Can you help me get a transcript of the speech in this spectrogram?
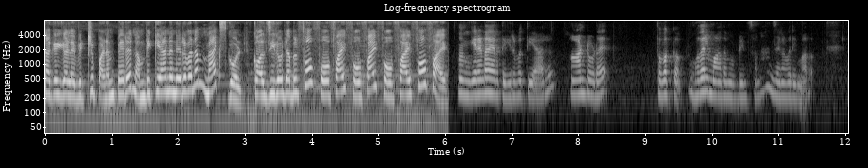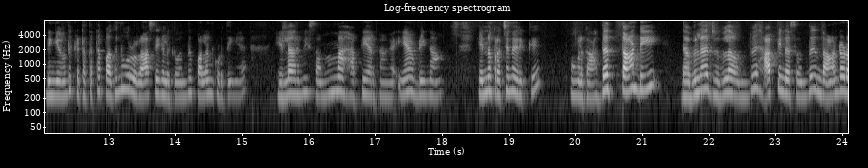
நகைகளை விற்று பணம் பெற நம்பிக்கையான நிறுவனம் Max Gold call zero double four four five four five four five four five இரண்டாயிரத்தி இருபத்தி ஆறு ஆண்டோட துவக்கம் முதல் மாதம் அப்படின்னு சொன்னால் ஜனவரி மாதம். நீங்கள் வந்து கிட்டத்தட்ட பதினோரு ராசிகளுக்கு வந்து பலன் கொடுத்தீங்க. எல்லாருமே செம்ம ஹாப்பியாக இருக்காங்க. ஏன் அப்படின்னா என்ன பிரச்சனை இருக்குது உங்களுக்கு அதை தாண்டி டபுளாக ட்ரிபிளாக வந்து ஹாப்பினஸ் வந்து இந்த ஆண்டோட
